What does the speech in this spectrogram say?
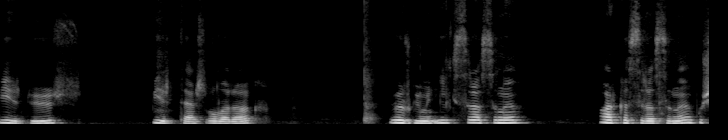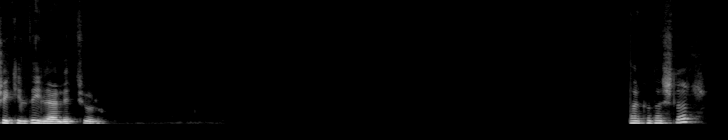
Bir düz, bir ters olarak örgümün ilk sırasını arka sırasını bu şekilde ilerletiyorum. Arkadaşlar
